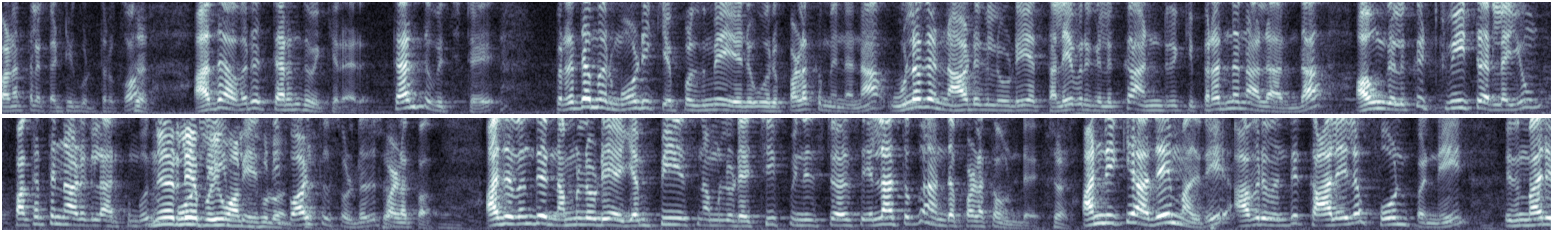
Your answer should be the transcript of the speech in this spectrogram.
பணத்துல கட்டி கொடுத்துருக்கோம். அதை அவர் திறந்து வைக்கிறாரு. திறந்து வச்சுட்டு பிரதமர் மோடிக்கு எப்பொழுதுமே ஒரு பழக்கம் என்னன்னா உலக நாடுகளுடைய தலைவர்களுக்கு அன்றைக்கு பிறந்த நாளா இருந்தா அவங்களுக்கு ட்விட்டர்லயும் பக்கத்து நாடுகளா இருக்கும்போது வாழ்த்து சொல்றது பழக்கம். அது வந்து நம்மளுடைய எம்பிஸ் நம்மளுடைய சீஃப் மினிஸ்டர்ஸ் எல்லாத்துக்கும் அந்த பழக்கம் உண்டு. அன்னைக்கு அதே மாதிரி அவர் வந்து காலையில ஃபோன் பண்ணி இது மாதிரி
